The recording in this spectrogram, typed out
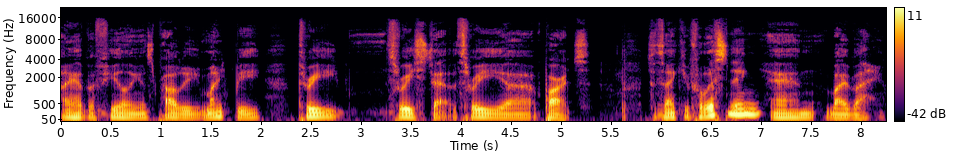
I have a feeling it's probably might be three, three step, three uh, parts. So thank you for listening, and bye bye.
